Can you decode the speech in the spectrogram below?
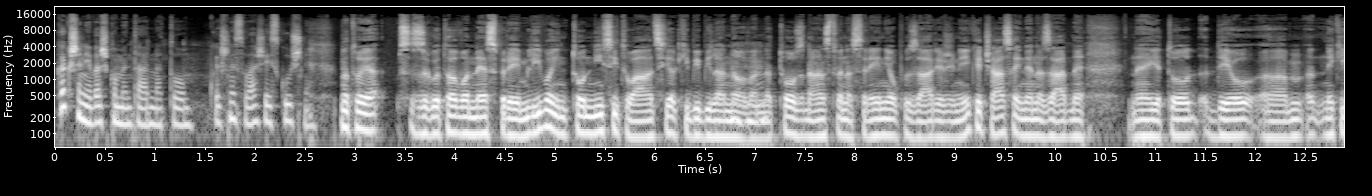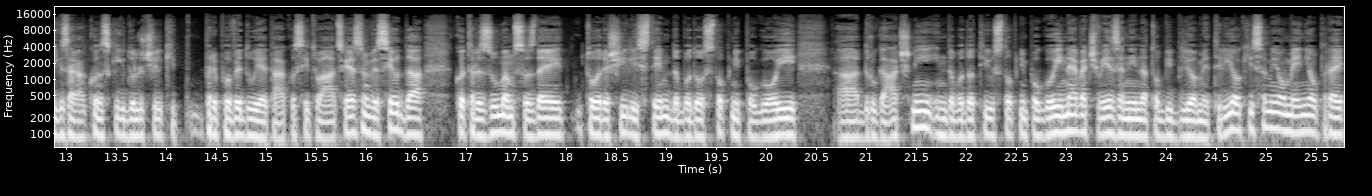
Kakšen je vaš komentar na to? Kakšne so vaše izkušnje? No, to je zagotovo nesprejemljivo in to ni situacija, ki bi bila nova. Uh mhm. -huh. Na to znanstvena srednja upozarja že nekaj časa in ne nazadnje ne, je to del um, nekih zakonskih določil, ki prepoveduje tako situacijo. Jaz sem vesel, da, kot razumem, so zdaj to rešili s tem, da bodo vstopni pogoji uh, drugačni in da bodo ti vstopni pogoji ne več vezani na to bibliometrijo, ki sem jo omenjal prej,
